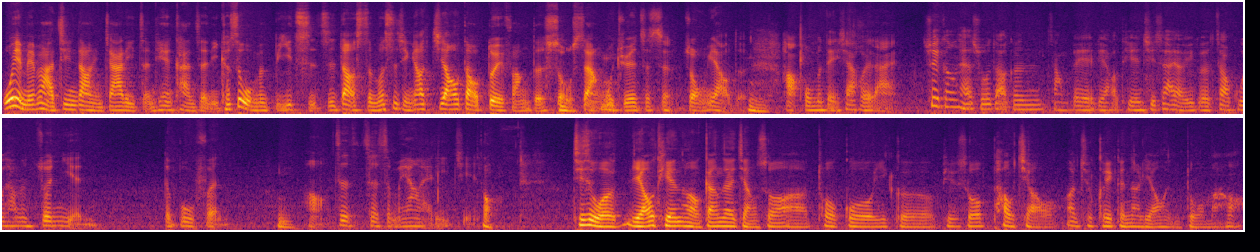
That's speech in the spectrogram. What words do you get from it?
我也没办法进到你家里，整天看着你。可是我们彼此知道，什么事情要交到对方的手上，我觉得这是很重要的。好，我们等一下回来。所以刚才说到跟长辈聊天，其实还有一个照顾他们尊严的部分。嗯，好，这这怎么样来理解？哦，其实我聊天哈，刚才讲说啊，透过一个比如说泡脚啊，就可以跟他聊很多嘛哈。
